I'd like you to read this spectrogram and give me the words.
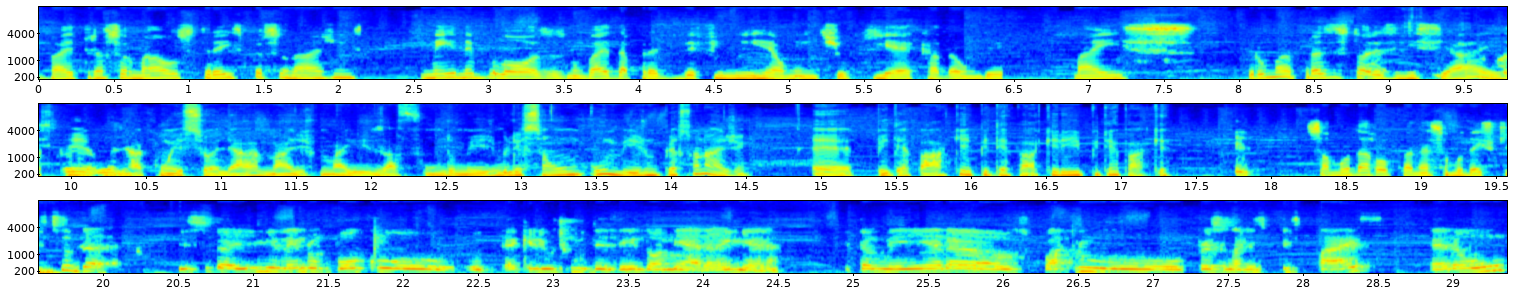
vai transformar os três personagens meio nebulosos, não vai dar para definir realmente o que é cada um deles. Mas para as histórias iniciais. Se você olhar com esse olhar mais, mais a fundo mesmo, eles são o mesmo personagem. É Peter Parker, Peter Parker e Peter Parker. Só muda a roupa, né? Só muda a skin. Isso, da, isso daí me lembra um pouco aquele último desenho do Homem-Aranha, que também era os quatro personagens principais eram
